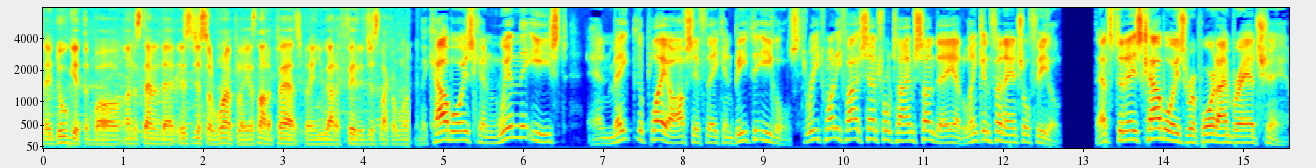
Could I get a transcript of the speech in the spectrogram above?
they do get the ball, understanding that it's just a run play, it's not a pass play, you got to fit it just like a run. The Cowboys can win the East and make the playoffs if they can beat the Eagles. 325 Central Time Sunday at Lincoln Financial Field. That's today's Cowboys report. I'm Brad Sham.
